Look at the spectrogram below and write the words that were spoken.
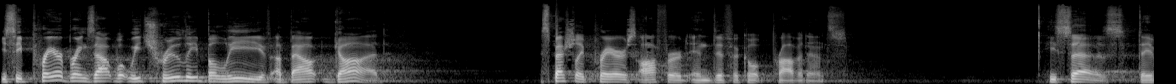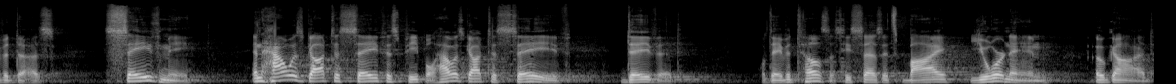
You see, prayer brings out what we truly believe about God, especially prayers offered in difficult providence. He says, David does, Save me. And how is God to save his people? How is God to save David? Well, David tells us, he says, It's by your name, O God,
